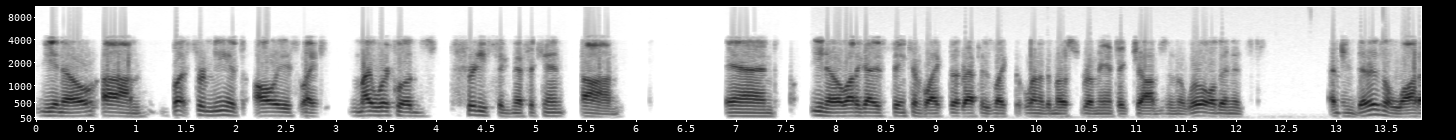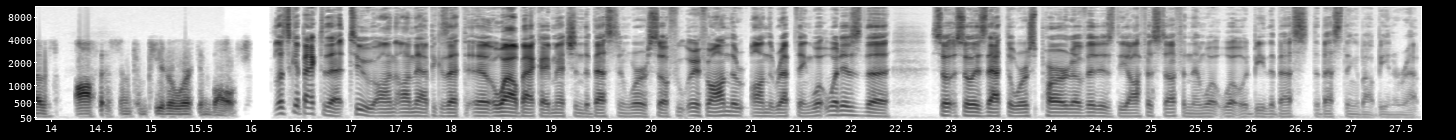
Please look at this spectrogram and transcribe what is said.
you know, um, but for me, it's always like my workload's pretty significant. Um, and, you know, a lot of guys think of like the rep is like one of the most romantic jobs in the world. And it's, I mean, there's a lot of office and computer work involved. Let's get back to that too on on that because uh, a while back I mentioned the best and worst. So if if on the on the rep thing, what what is the so so is that the worst part of it is the office stuff, and then what what would be the best the best thing about being a rep?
